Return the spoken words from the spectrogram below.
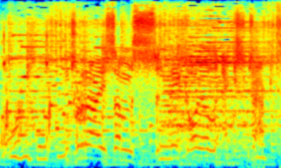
Try Try some snake oil extract.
